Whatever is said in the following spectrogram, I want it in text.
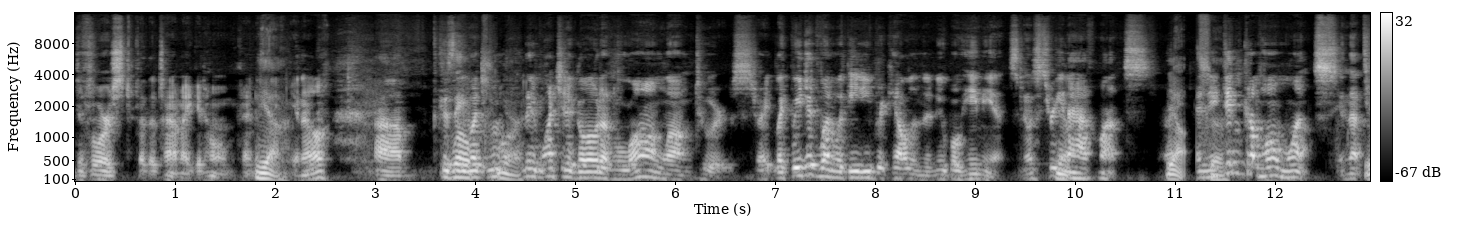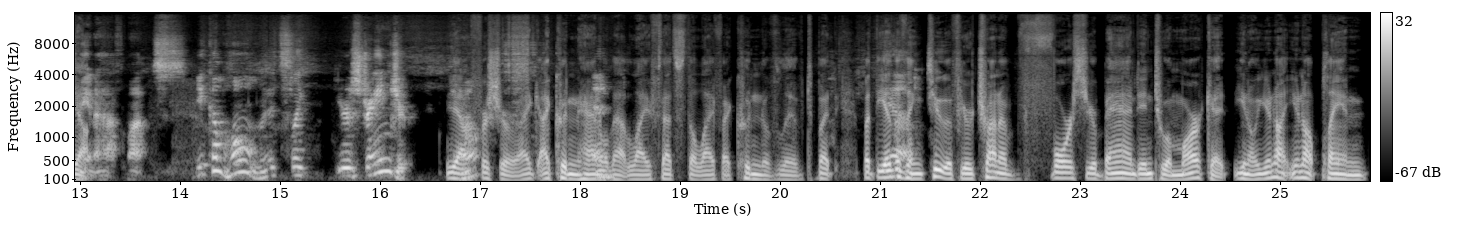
divorced by the time I get home, kind of Yeah. thing, you know. Um, because Well, they want yeah. they want you to go out on long, long tours, right? Like we did one with Edie Brickell and the New Bohemians, and it was three and a half months. right? Yeah, and so- you didn't come home once in that three Yeah. and a half months. You come home, and it's like you're a stranger. Yeah, know? for sure. I, I couldn't handle And- that life. That's the life I couldn't have lived. But but the other thing too, if you're trying to force your band into a market, you know, you're not you're not playing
